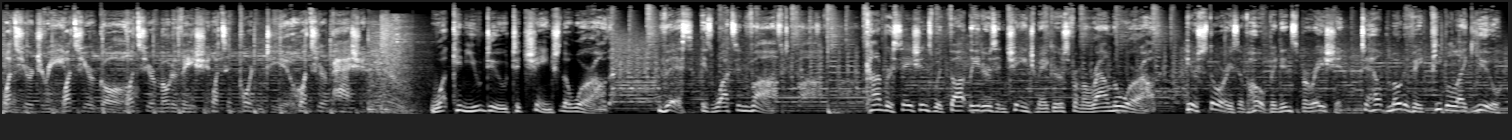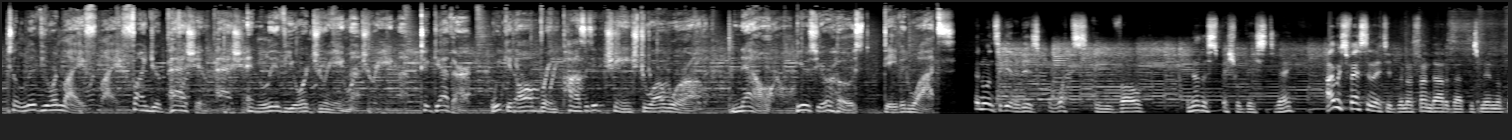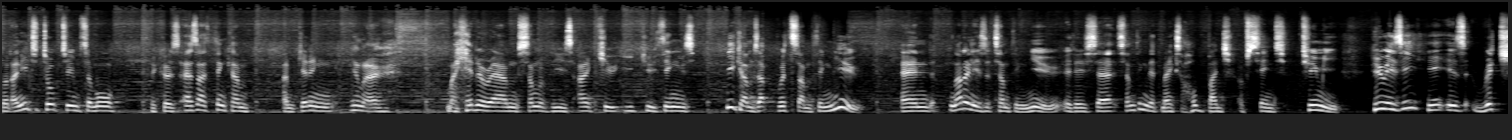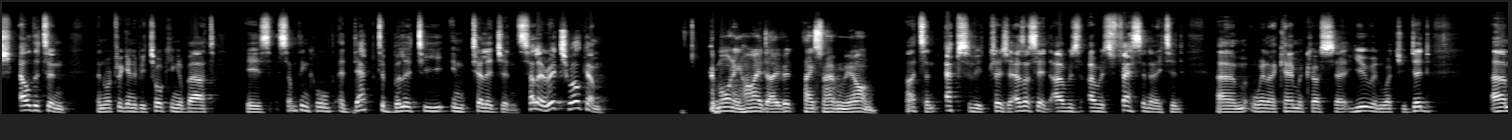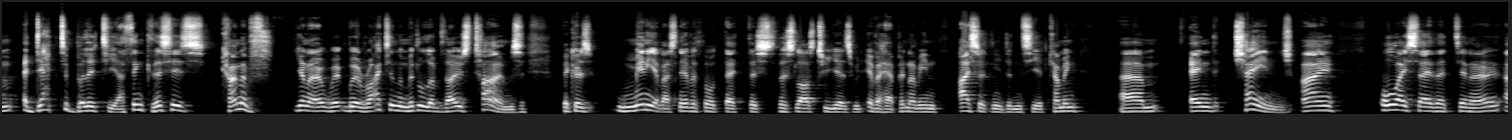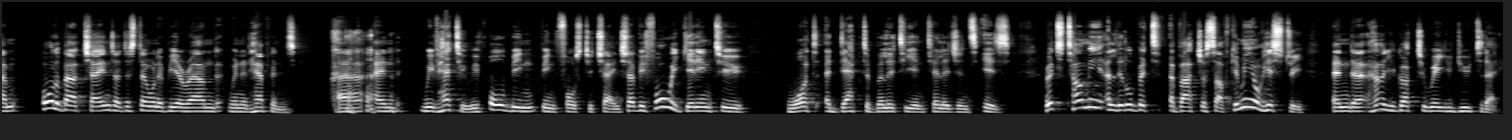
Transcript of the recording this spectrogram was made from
What's your dream? What's your goal? What's your motivation? What's important to you? What's your passion? What can you do to change the world? This is Watts Involved. Conversations with thought leaders and change makers from around the world. Hear stories of hope and inspiration to help motivate people like you to live your life, find your passion, and live your dream. Together, we can all bring positive change to our world. Now, here's your host, David Watts. And once again, it is Watts Involved. Another special guest today. I was fascinated when I found out about this man. I thought I need to talk to him some more because as I think I'm, I'm getting, you know, my head around some of these IQ, EQ things, he comes up with something new. And not only is it something new, it is uh, something that makes a whole bunch of sense to me. Who is he? He is Rich Alderton. And what we're going to be talking about is something called adaptability intelligence. Hello, Rich. Welcome. Good morning. Hi, David. Thanks for having me on. Oh, it's an absolute pleasure. As I said, I was I was fascinated um, when I came across uh, you and what you did. Um, adaptability. I think this is kind of, you know, we're, we're right in the middle of those times because many of us never thought that this, this last two years would ever happen. I mean, I certainly didn't see it coming. Um, and change. I always say that, you know, I'm all about change. I just don't want to be around when it happens. Uh, and we've had to. We've all been been forced to change. So before we get into what adaptability intelligence is, Rich, tell me a little bit about yourself. Give me your history and uh, how you got to where you do today.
